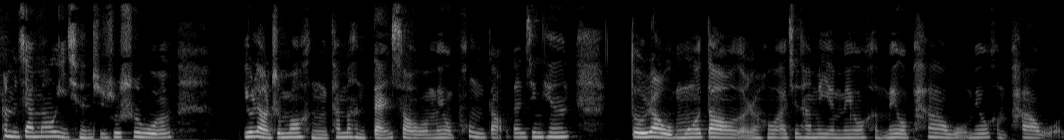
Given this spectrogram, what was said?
他们家猫以前其实是我有两只猫，很它们很胆小，我没有碰到。但今天都让我摸到了，然后而且它们也没有很没有怕我，没有很怕我，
